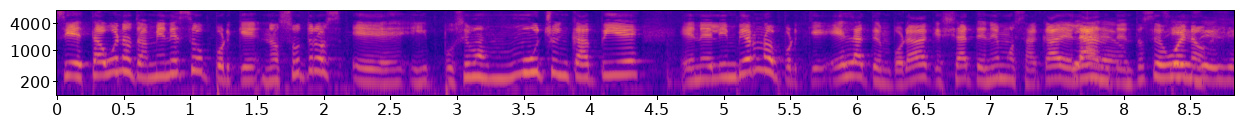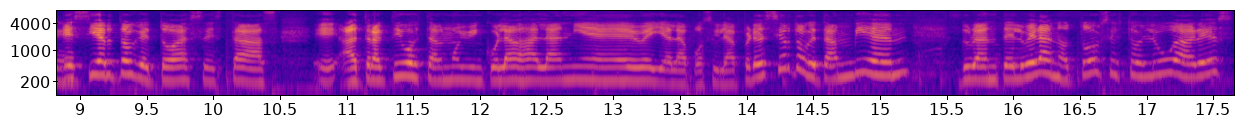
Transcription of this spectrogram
Sí, está bueno también eso porque nosotros eh, y pusimos mucho hincapié en el invierno porque es la temporada que ya tenemos acá adelante. Entonces, bueno, es cierto que todas estas eh, atractivos están muy vinculados a la nieve y a la posibilidad. Pero es cierto que también durante el verano todos estos lugares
